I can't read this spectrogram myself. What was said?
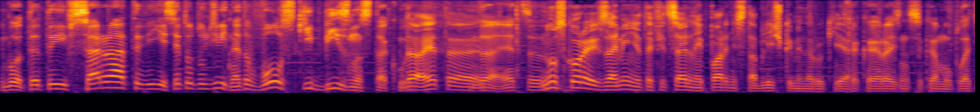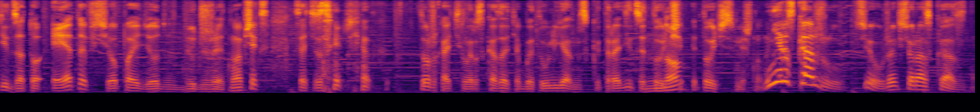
вот, это и в Саратове есть. Это вот удивительно, это волжский бизнес такой. Да, это... Да, это... Ну, скоро их заменят официальные парни с табличками на руке. Какая разница, кому платить, зато это все пойдет в бюджет. Ну, вообще, кс- кстати, знаешь, я тоже хотел рассказать об этой ульяновской традиции. Это, Но? очень, это очень смешно. Не расскажу. Все, уже все рассказано.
